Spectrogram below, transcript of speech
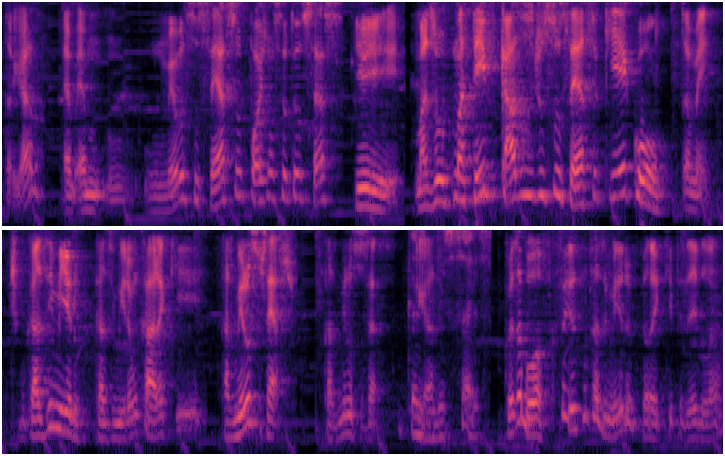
tá ligado? É, é, o, meu sucesso pode não ser o teu sucesso. E, mas, o, mas tem casos de sucesso que é com também. Tipo Casimiro. Casimiro é um cara que. Casimiro é um sucesso. Casimiro é um sucesso. Tá Casimiro é um sucesso. Coisa boa, fico feliz com o Casimiro, pela equipe dele lá.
